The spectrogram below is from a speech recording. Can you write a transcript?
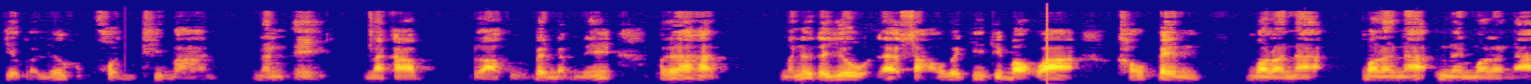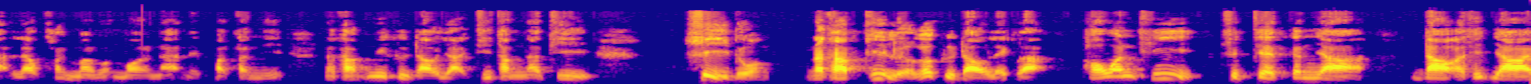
เกี่ยวกับเรื่องของคนที่บ้านนั่นเองนะครับราหูเป็นแบบนี้พฤหัสมนุษย์ยูและเสาร์เมื่อกี้ที่บอกว่าเขาเป็นมรณะมรณะในมรณะแล้วค่อยมามรณะในปัตตานีนะครับ นี่คือดาวใหญ่ที่ทำหน้าที่ 4 ดวง นะครับที่เหลือก็คือดาวเล็กละเพราะวันที่ 17 กันยาดาวอาทิตย์ย้าย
